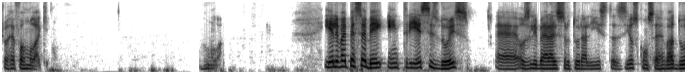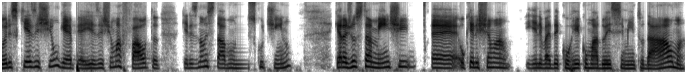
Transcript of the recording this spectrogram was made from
Deixa eu reformular aqui. Vamos lá. E ele vai perceber entre esses dois, é, os liberais estruturalistas e os conservadores, que existia um gap aí, existia uma falta que eles não estavam discutindo, que era justamente é, o que ele chama, e ele vai decorrer como adoecimento da alma,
